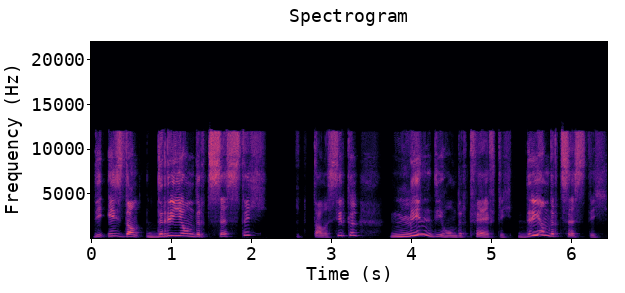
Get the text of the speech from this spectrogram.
die is dan 360, de totale cirkel, min die 150. 360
